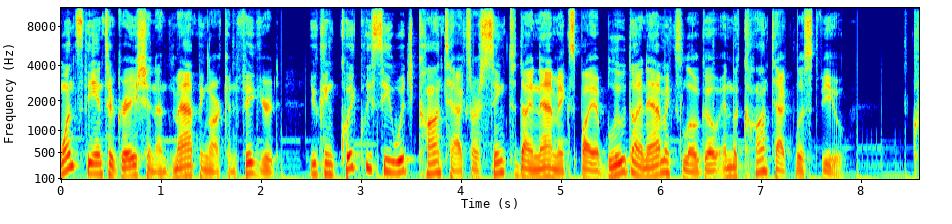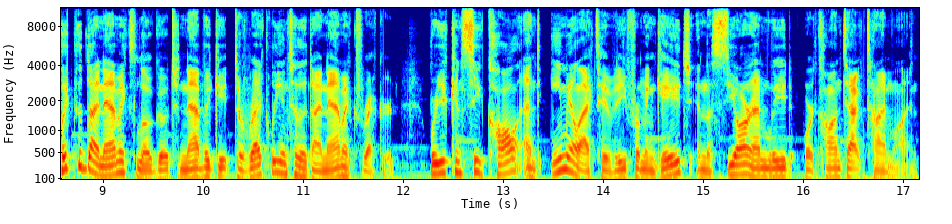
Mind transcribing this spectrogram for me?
Once the integration and mapping are configured, you can quickly see which contacts are synced to Dynamics by a blue Dynamics logo in the contact list view. Click the Dynamics logo to navigate directly into the Dynamics record, where you can see call and email activity from Engage in the CRM lead or contact timeline.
